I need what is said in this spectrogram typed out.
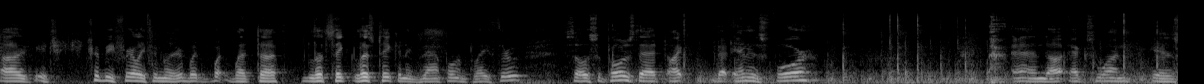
uh, it should be fairly familiar, but, but, but uh, let's, take, let's take an example and play through. So suppose that, I, that n is 4, and uh, x1 is,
